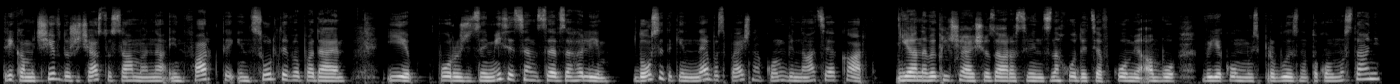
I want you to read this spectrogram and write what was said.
Трійка мечів дуже часто саме на інфаркти, інсульти випадає. І поруч з місяцем це взагалі досить таки небезпечна комбінація карт. Я не виключаю, що зараз він знаходиться в комі або в якомусь приблизно такому стані,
